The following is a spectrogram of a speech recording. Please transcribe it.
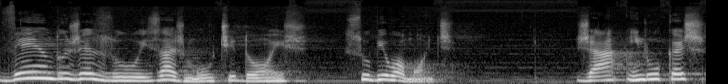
Vendo Jesus as multidões, subiu ao monte. Já em Lucas,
